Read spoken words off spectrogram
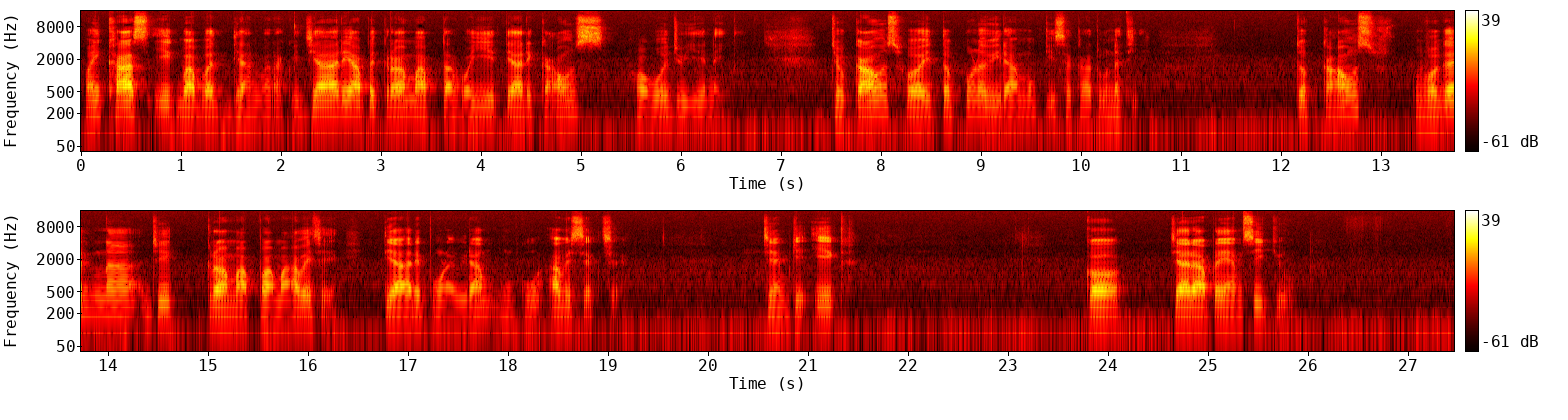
અહીં ખાસ એક બાબત ધ્યાનમાં રાખવી. જ્યારે આપણે ક્રમ આપતા હોઈએ ત્યારે કાઉન્સ હોવો જોઈએ નહીં. જો કાઉન્સ હોય તો પૂર્ણ વિરામ મૂકી શકાતું નથી. તો કાઉન્સ વગરના જે ક્રમ આપવામાં આવે છે ત્યારે પૂર્ણ વિરામ મૂકવું આવશ્યક છે. જેમ કે એક ક જ્યારે આપણે એમસીક્યુ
